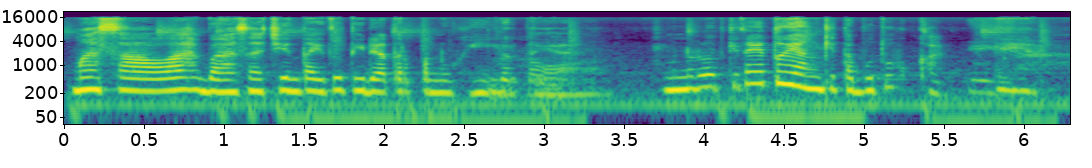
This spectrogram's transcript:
masalah bahasa cinta itu tidak terpenuhi gitu betul ya. Menurut kita itu yang kita butuhkan. Iya.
